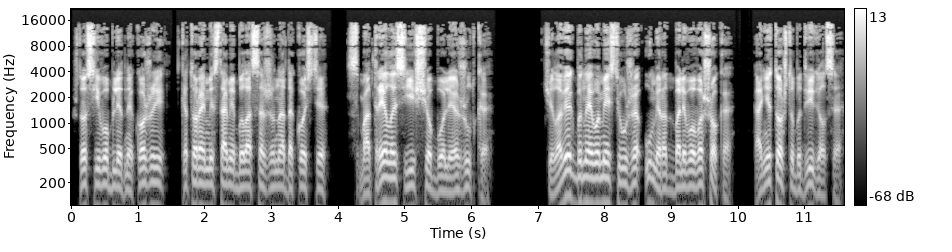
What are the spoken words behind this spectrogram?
что с его бледной кожей, которая местами была сожжена до кости, смотрелось еще более жутко. Человек бы на его месте уже умер от болевого шока, а не то, чтобы двигался.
